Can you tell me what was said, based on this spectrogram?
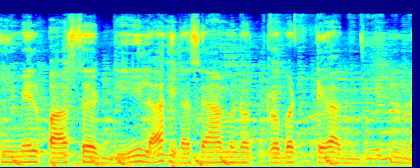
ඊමේල් පාස්සඩ් දීලා හිට සෑම නොට් රොබට් එකක් දන්න.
